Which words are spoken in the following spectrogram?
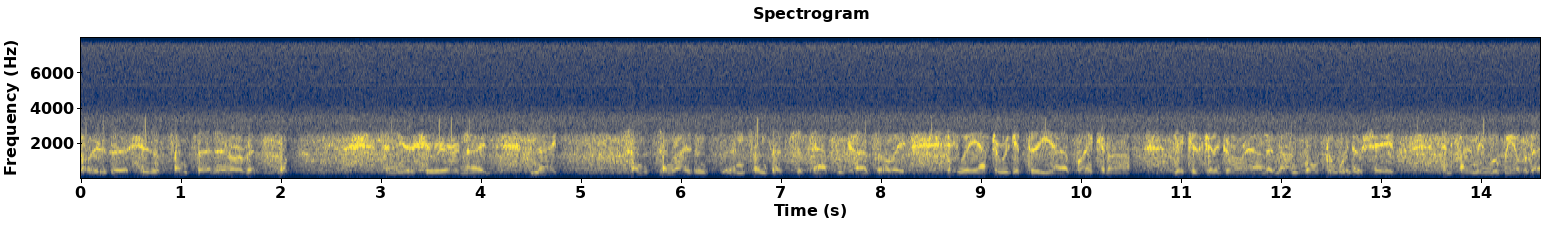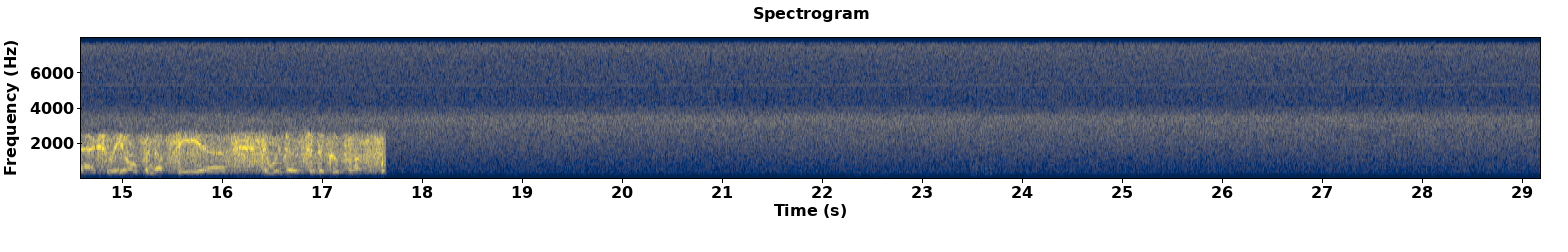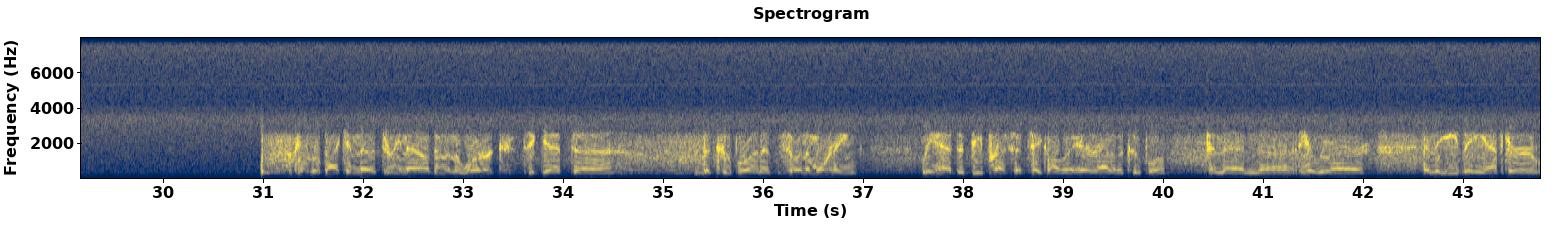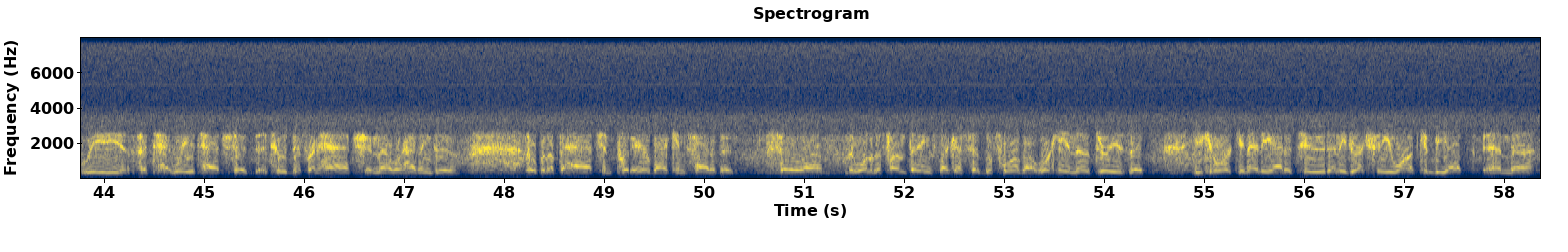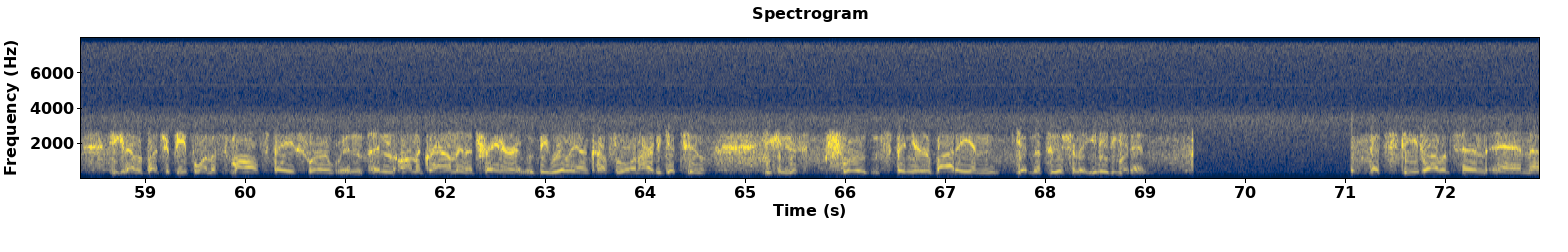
oh, here's a, here's a sunset in orbit. And here, here we are at night. Night, sun, sunrise and, and sunset just happen constantly. Anyway, after we get the uh, blanket off, Nick is going to go around and unbolt the window shades the cupola in it. So in the morning, we had to depress it, take all the air out of the cupola. And then uh, here we are in the evening after we atta- reattached it to a different hatch, and now we're having to open up the hatch and put air back inside of it. So um, one of the fun things, like I said before, about working in Node 3 is that you can work in any attitude, any direction you want can be up, and uh, you can have a bunch of people in a small space where in, in, on the ground in a trainer it would be really uncomfortable and hard to get to. You can just float and spin your body and get in the position that you need to get in. That's Steve Robinson and uh,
